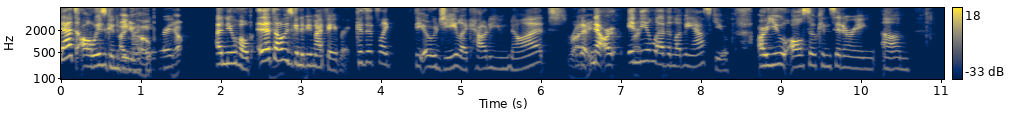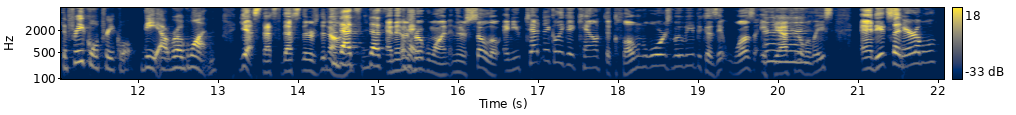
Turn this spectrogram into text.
That's always going to be my Hope. favorite. Yep. A New Hope. That's always going to be my favorite because it's like the OG. Like, how do you not? Right. Now, are, in Right. the eleven, let me ask you: Are you also considering um the prequel, prequel, the uh, Rogue One? Yes, that's that's there's the So that's that's and then okay. there's Rogue One, and there's Solo, and you technically could count the Clone Wars movie because it was a theatrical Uh, release, and it's terrible.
